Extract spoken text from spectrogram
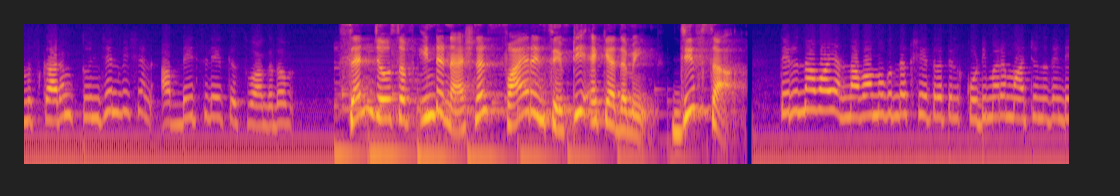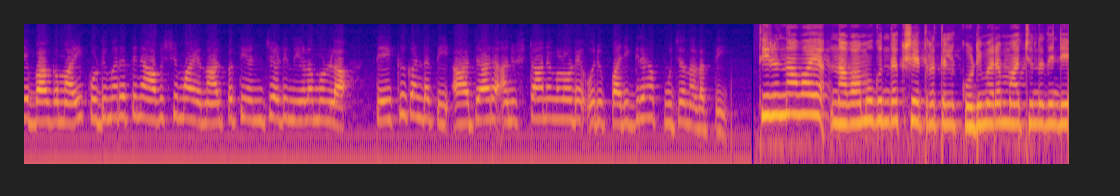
നമസ്കാരം. തുഞ്ചൻ വിഷൻ അപ്ഡേറ്റ്സിലേക്ക് സ്വാഗതം. Saint Joseph international fire and safety academy JIFS. Thirunavaya Navamukunda ക്ഷേത്രത്തിൽ കൊടിമരം മാറ്റുന്നതിന്റെ ഭാഗമായി കൊടിമരത്തിന് ആവശ്യമായ നാൽപ്പത്തി അഞ്ച് അടി നീളമുള്ള തേക്ക് കണ്ടെത്തി ആചാര അനുഷ്ഠാനങ്ങളോടെ ഒരു പരിഗ്രഹ പൂജ നടത്തി. തിരുനാവായ നവാമുകുന്ദ ക്ഷേത്രത്തിൽ കൊടിമരം മാറ്റുന്നതിന്റെ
